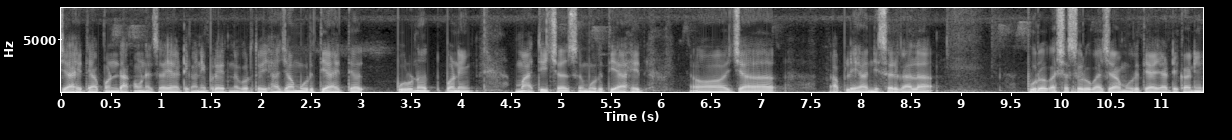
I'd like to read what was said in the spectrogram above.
जे आहे ते आपण दाखवण्याचा या ठिकाणी प्रयत्न करतो ह्या ज्या मूर्ती आहेत त्या पूर्णपणे मातीच्याच मूर्ती आहेत. ज्या आपल्या ह्या निसर्गाला पूरक अशा स्वरूपाच्या मूर्त्या या ठिकाणी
